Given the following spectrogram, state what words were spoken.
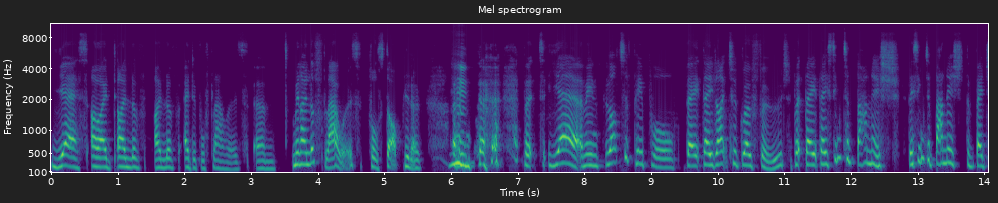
Yes. Oh, I, I love I love edible flowers. Um, I mean, I love flowers, full stop, you know. Um, but yeah, I mean, lots of people they they like to grow food, but they they seem to banish they seem to banish the veg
